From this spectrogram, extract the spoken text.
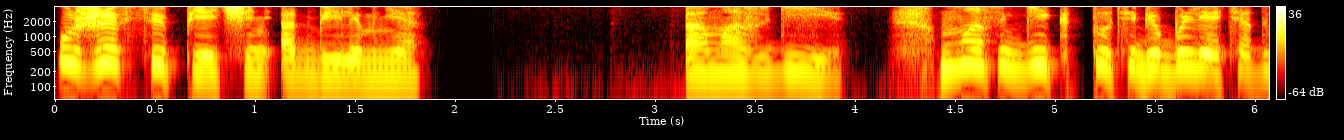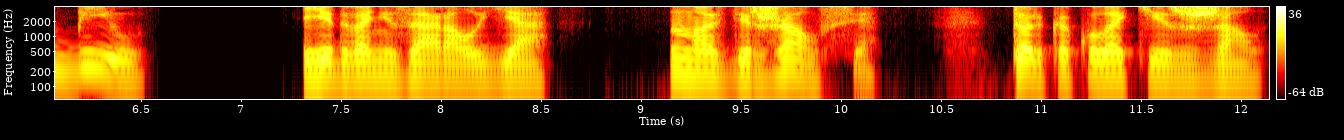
Уже всю печень отбили мне. А мозги? Мозги кто тебе, блядь, отбил? Едва не заорал я, но сдержался. Только кулаки сжал.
